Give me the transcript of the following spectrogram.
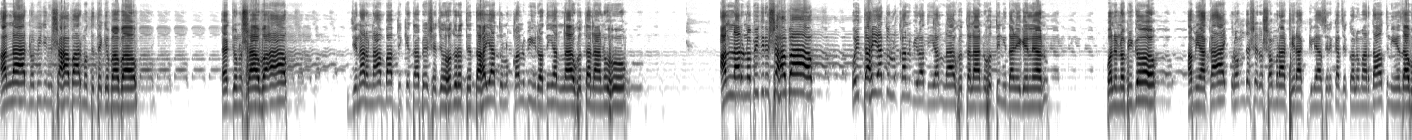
আল্লাহর নবীজির সাহাবার মধ্যে থেকে বাবা, একজন সাহাবা, যেনার নাম বাপজি কেতাবে এসেছে হজরতে দাহিয়াতুল কলবি তাআলা আনহু। আল্লাহর নবীজির সাহাবাব ওই দাহিয়াতুল কলবি তাআলা আনহু, তিনি দাঁড়িয়ে গেলেন। বলে, নবী গো, আমি একাই রোম দেশের সম্রাট হিরাক্লিয়াসের কাছে কলমার দাওয়াত নিয়ে যাব।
